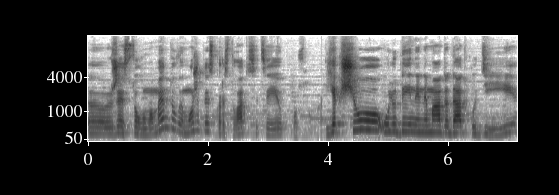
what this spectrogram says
е, вже з того моменту ви можете скористуватися цією послугою. Якщо у людини нема додатку дії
